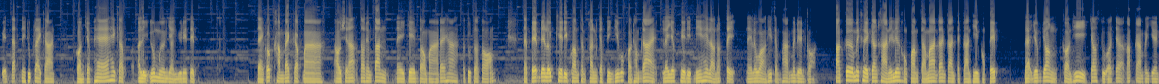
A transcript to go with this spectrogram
21 นัดในทุกรายการ ก่อนจะแพ้ให้กับอลิร่วมเมืองอย่างยูไนเต็ดแต่ก็คัมแบ็กกลับมาเอาชนะเซาท์แฮมป์ตันในเกมต่อมาได้ 5 ประตูต่อ 2 แต่เป๊ปได้ลดเครดิตความสำคัญกับสิ่งที่พวกเขาทำได้ และยกเครดิตนี้ให้เหล่านักเตะในระหว่างที่สัมภาษณ์เมื่อเดือนก่อน ปาร์เกอร์ไม่เคยกังขาในเรื่องของความสามารถด้านการจัดการทีมของเป๊ป และยกย่องก่อนที่เจ้าสัวจะรับการมาเยือน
